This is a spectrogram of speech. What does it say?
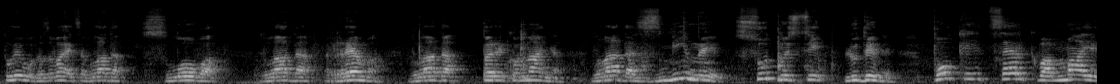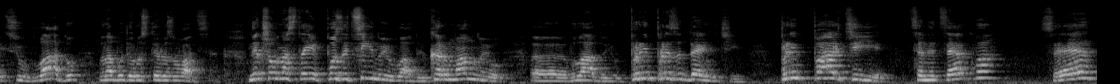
впливу називається влада слова, влада рема, влада переконання, влада зміни сутності людини. Поки церква має цю владу, вона буде рости розвиватися. Ну, якщо вона стає позиційною владою, карманною е, владою при президенті, при партії, це не церква, це.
